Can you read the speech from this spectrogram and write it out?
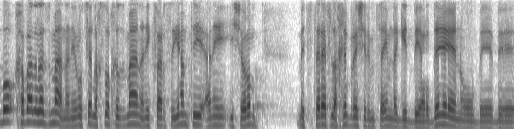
בוא, חבל על הזמן, אני רוצה לחסוך זמן, אני כבר סיימתי, אני ישירות מצטרף לחבר'ה שנמצאים נגיד בירדן או ב- ב-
